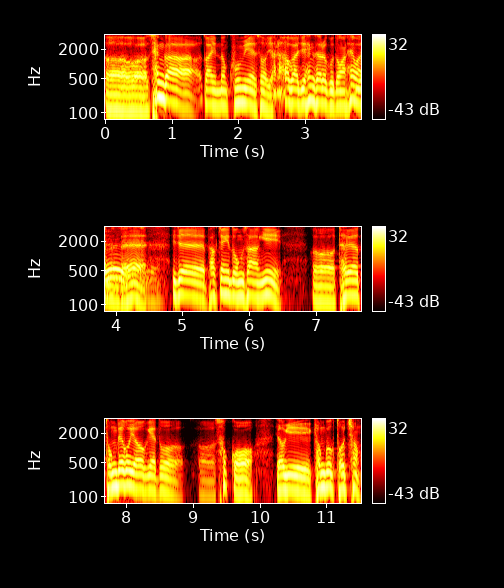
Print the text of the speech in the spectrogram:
어, 생가가 있는 구미에서 여러 가지 행사를 그동안 해왔는데 예, 예, 예. 이제 박정희 동상이 어, 대 동대구역에도 어, 섰고 여기 경북 도청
